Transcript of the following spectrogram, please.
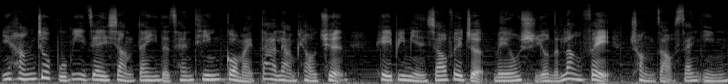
银行就不必再向单一的餐厅购买大量票券，可以避免消费者没有使用的浪费，创造三赢。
